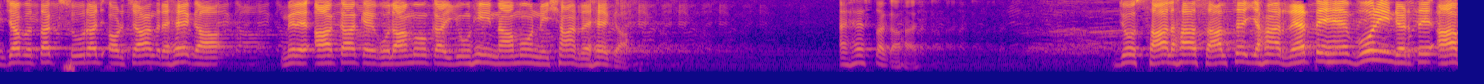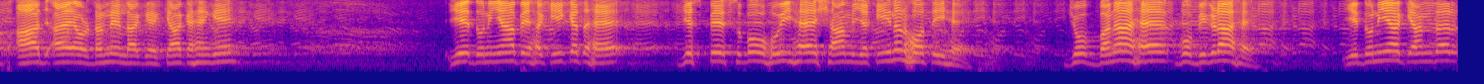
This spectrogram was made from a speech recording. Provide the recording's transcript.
جب تک سورج اور چاند رہے گا، میرے آقا کے غلاموں کا یوں ہی نام و نشان رہے گا۔ اہستہ کہا ہے۔ جو سال ہا سال سے یہاں رہتے ہیں، وہ نہیں ڈرتے۔ آپ آج آئے اور ڈرنے لگے کیا کہیں گے؟ یہ دنیا پہ حقیقت ہے، جس پہ صبح ہوئی ہے، شام یقیناً ہوتی ہے۔ جو بنا ہے، وہ بگڑا ہے۔ یہ دنیا کے اندر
